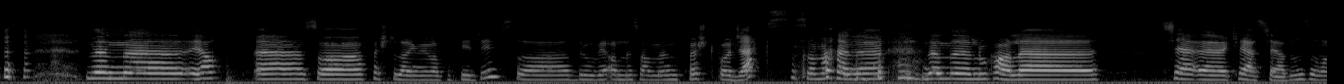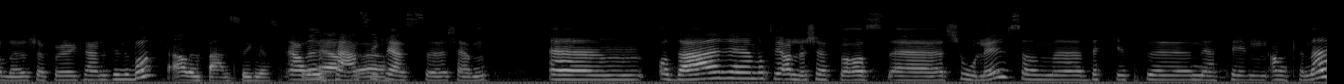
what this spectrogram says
Men eh, ja. Så første dagen vi var på Fiji, så dro vi alle sammen først på Jacks, som er den lokale kleskjeden som alle kjøper klærne sine på. Ja, den fancy kles. Ja, den fancy Ja. kleskjeden. Ehm, og der uh, måtte vi alle kjøpe oss uh, kjoler som uh, dekket ned til anklene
